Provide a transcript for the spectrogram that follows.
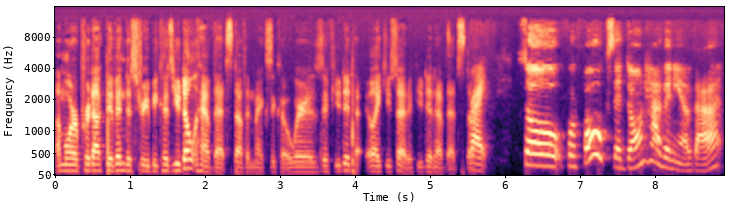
a more productive industry because you don't have that stuff in Mexico. Whereas if you did, like you said, if you did have that stuff, right. So for folks that don't have any of that,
